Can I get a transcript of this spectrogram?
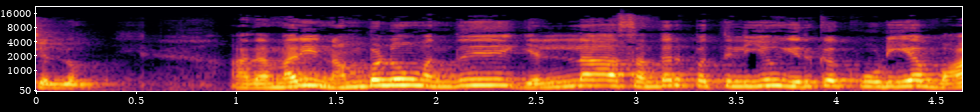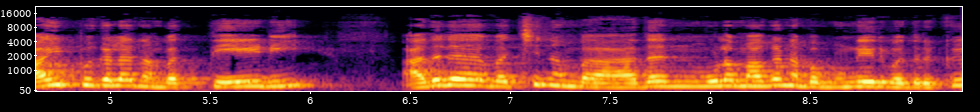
செல்லும். அதை மாதிரி நம்மளும் வந்து எல்லா சந்தர்ப்பத்திலையும் இருக்கக்கூடிய வாய்ப்புகளை நம்ம தேடி அதில் வச்சு நம்ம அதன் மூலமாக நம்ம முன்னேறுவதற்கு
